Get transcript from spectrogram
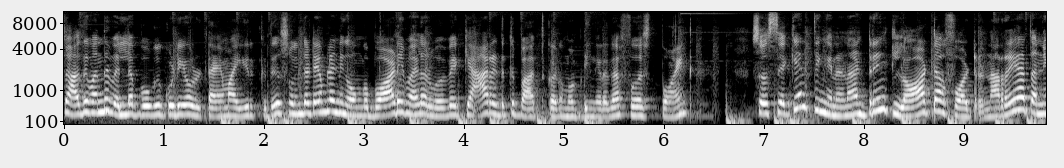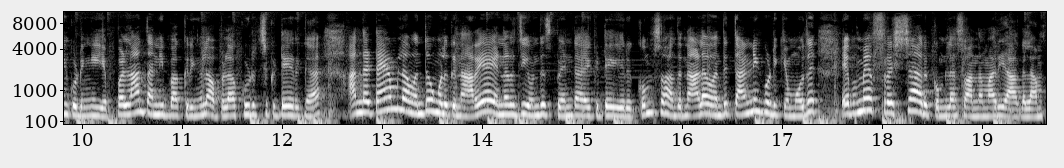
ஸோ அது வந்து வெளில போகக்கூடிய ஒரு டைமாக இருக்குது. ஸோ இந்த டைமில் நீங்கள் உங்கள் பாடி மேலே ரொம்பவே கேர் எடுத்து பார்த்துக்கணும் அப்படிங்கிறதா first point so second thing என்னென்னா ட்ரிங்க் லாட் ஆஃப் வாட்டர் நிறையா தண்ணி குடிங்க. எப்போல்லாம் தண்ணி பார்க்குறீங்களோ அப்போல்லாம் குடிச்சிக்கிட்டே இருங்க. அந்த டைமில் வந்து உங்களுக்கு நிறையா எனர்ஜி வந்து ஸ்பெண்ட் ஆகிக்கிட்டே இருக்கும். ஸோ அதனால் வந்து தண்ணி குடிக்கும் போது எப்பவுமே ஃப்ரெஷ்ஷாக இருக்கும்ல. ஸோ அந்த மாதிரி ஆகலாம்.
